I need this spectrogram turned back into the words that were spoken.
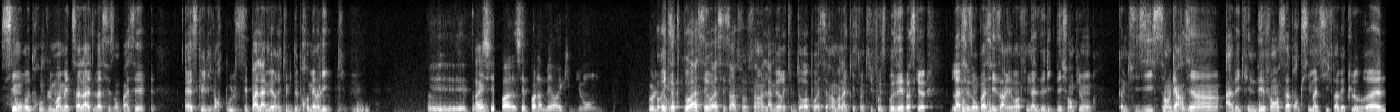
si on retrouve le Mohamed Salah de la saison passée, est-ce que Liverpool, c'est pas la meilleure équipe de première ligue Et, Ouais. c'est pas, c'est pas la meilleure équipe du monde. Faut le dire. Ouais, c'est ouais, ça. Enfin, la meilleure équipe d'Europe, ouais, c'est vraiment la question qu'il faut se poser parce que la saison passée, ils arrivent en finale de Ligue des Champions. Comme tu dis, sans gardien, avec une défense approximative avec Lovren.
